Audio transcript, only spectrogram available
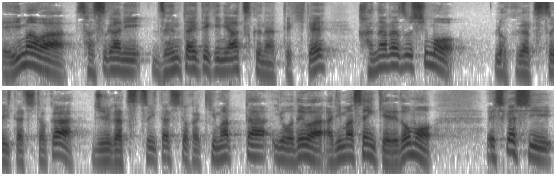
今はさすがに全体的に暑くなってきて必ずしも6月1日とか10月1日とか決まったようではありませんけれどもしかし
